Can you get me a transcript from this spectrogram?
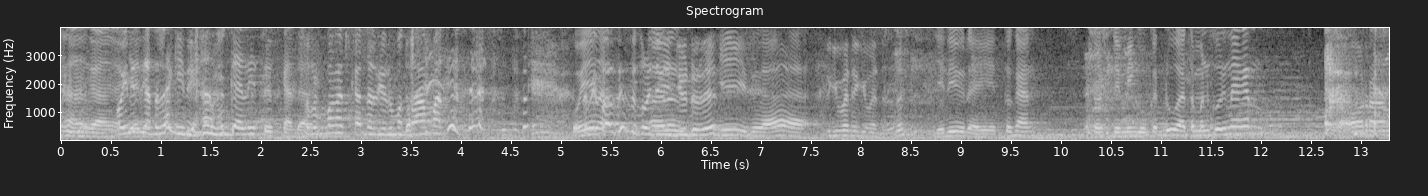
iya. enggak Oh, ini skandal lagi nih? Enggak, bukan itu skandal Serem banget skandal di rumah keramat. Tapi lah- bagus tuh kalau jadi judulnya. gila gimana gimana terus? jadi udah itu kan terus di minggu kedua temanku ini kan seorang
